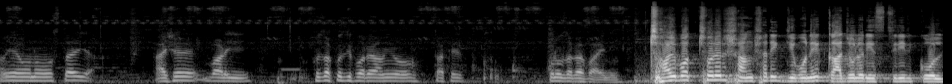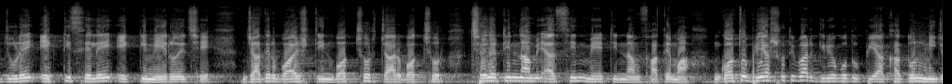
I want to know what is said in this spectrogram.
আমি এমন অবস্থায় এসে বাড়ি, খোঁজাখুঁজি পরে আমিও তাকে কোনো জায়গায় পাইনি। ছয় বছরের সাংসারিক জীবনে কাজলের স্ত্রীর কোল জুড়ে একটি ছেলে, একটি মেয়ে রয়েছে। যাদের বয়স তিন বছর, চার বছর। ছেলেটির নাম ইয়াসিন, মেয়েটির নাম ফাতেমা। গত বৃহস্পতিবার গৃহবধূ পিয়া খাতুন নিজ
